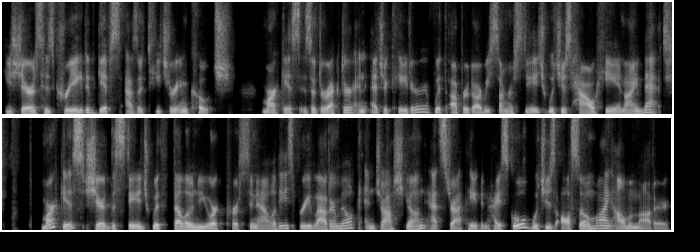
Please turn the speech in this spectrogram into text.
he shares his creative gifts as a teacher and coach. Marcus is a director and educator with Upper Darby Summer Stage, which is how he and I met. Marcus shared the stage with fellow New York personalities Brie Loudermilk and Josh Young at Strath Haven High School, which is also my alma mater.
